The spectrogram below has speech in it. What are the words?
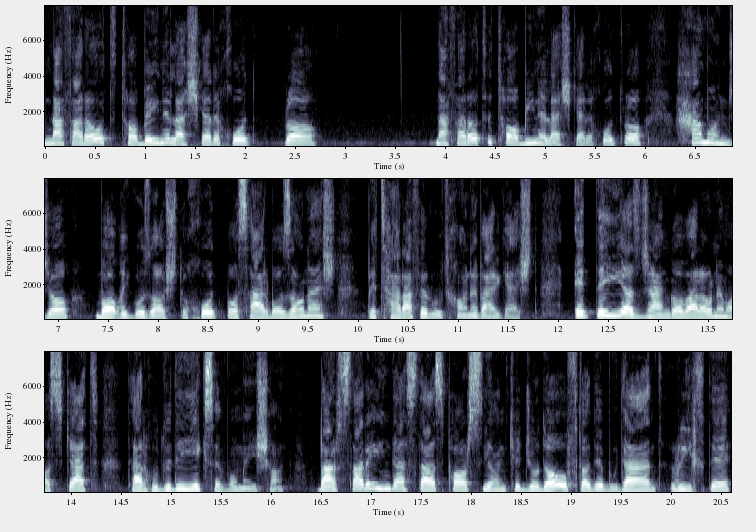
نفرات تا بین لشکر خود را نفرات تابین لشکر خود را همانجا باقی گذاشت و خود با سربازانش به طرف رودخانه برگشت. ای از جنگاوران ماسکت در حدود یک سوم ایشان. بر سر این دسته از پارسیان که جدا افتاده بودند ریخته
